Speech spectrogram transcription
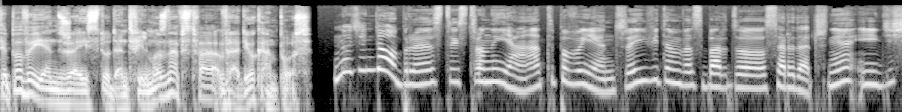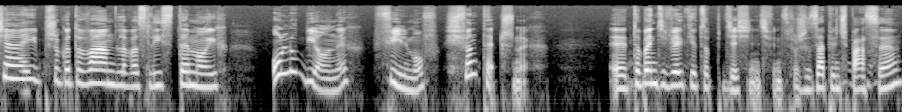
Typowy Jędrzej, student filmoznawstwa w Radio Campus. No dzień dobry, z tej strony ja, typowy Jędrzej. Witam was bardzo serdecznie i dzisiaj przygotowałam dla was listę moich ulubionych filmów świątecznych. Y, To będzie wielkie top 10, więc proszę zapiąć pasy.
